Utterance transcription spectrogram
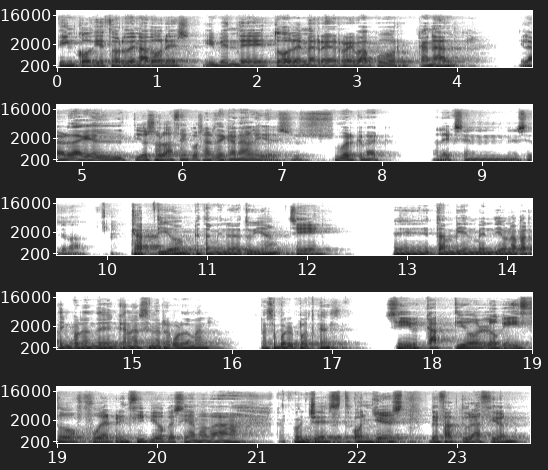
5 o 10 ordenadores y vende todo el MRR, va por canal. Y la verdad que el tío solo hace cosas de canal y es súper crack, Alex, en ese tema. Captio, que también era tuya, Sí, eh, también vendía una parte importante en canal, si no recuerdo mal. Pasó por el podcast. Sí, Captio lo que hizo fue al principio que se llamaba On Jest. OnGest de facturación.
